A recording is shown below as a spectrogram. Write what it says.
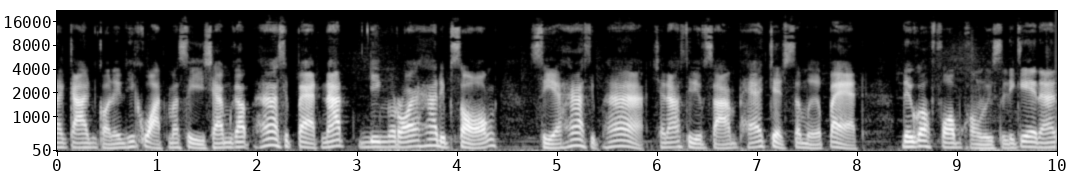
รายการก่อนในที่กวาดมา 4 แชมป์ครับ 58 นัด ยิง 152 เสีย 55 ชนะ 43 แพ้ 7 เสมอ 8 เรียกว่าฟอร์มของลุยส์ลิเก้นั้น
